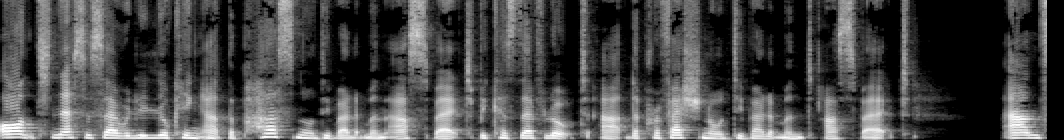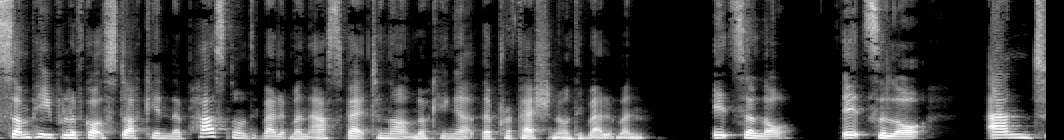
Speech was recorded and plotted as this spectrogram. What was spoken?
aren't necessarily looking at the personal development aspect because they've looked at the professional development aspect. And some people have got stuck in the personal development aspect and aren't looking at the professional development. It's a lot. It's a lot. And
